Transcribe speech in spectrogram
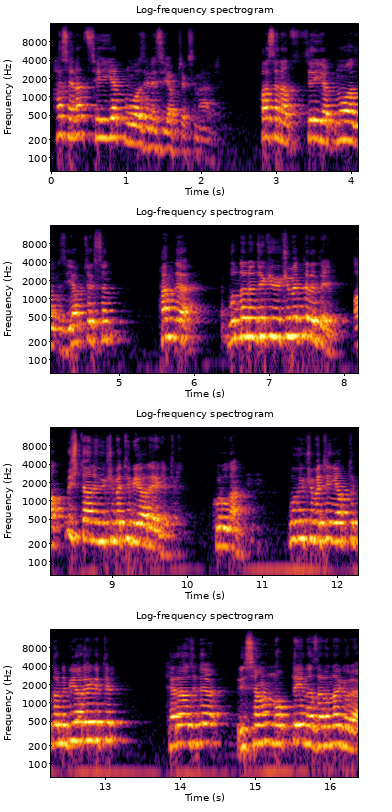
hasenat seyyiat muvazenesi yapacaksın abi. Hasenat seyyiat muvazenesi yapacaksın. Hem de bundan önceki hükümetle de değil. 60 tane hükümeti bir araya getir. Kurulan. Bu hükümetin yaptıklarını bir araya getir. Terazide Risale'nin noktayı nazarına göre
